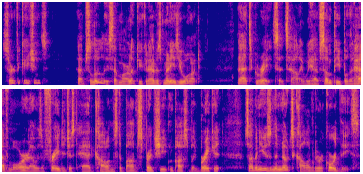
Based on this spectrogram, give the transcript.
certifications? Absolutely, said Marlik. You could have as many as you want. That's great, said Sally. We have some people that have more, and I was afraid to just add columns to Bob's spreadsheet and possibly break it so I've been using the notes column to record these.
